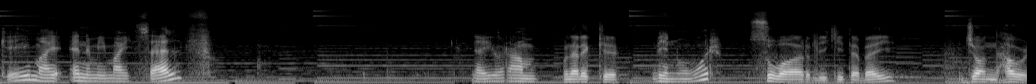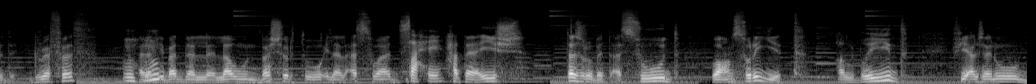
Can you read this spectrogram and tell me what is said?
Okay, My Enemy, My Self. يورام هنالك بنور. صور لكتابين جون هاورد جريفين الذي بدل لون بشرته إلى الأسود صحيح. حتى يعيش تجربة السود وعنصرية البيض في الجنوب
